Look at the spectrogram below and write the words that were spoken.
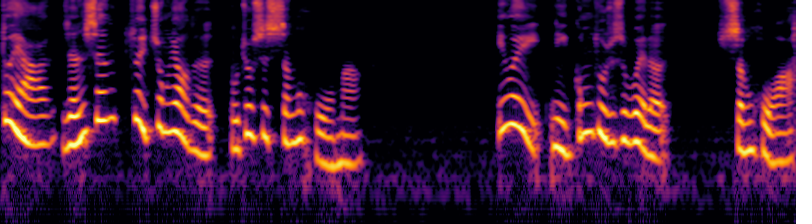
对啊，人生最重要的不就是生活吗？因为你工作就是为了生活啊，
